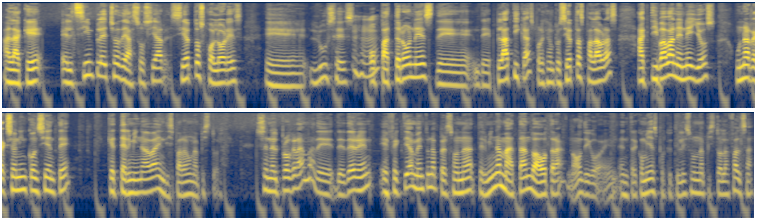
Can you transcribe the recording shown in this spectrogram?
a la que el simple hecho de asociar ciertos colores, eh, luces o patrones de, pláticas, por ejemplo, ciertas palabras, activaban en ellos una reacción inconsciente que terminaba en disparar una pistola. Entonces, en el programa de, de Deren, efectivamente una persona termina matando a otra, ¿no? Digo, entre comillas, porque utiliza una pistola falsa,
